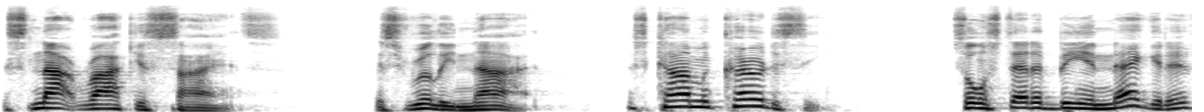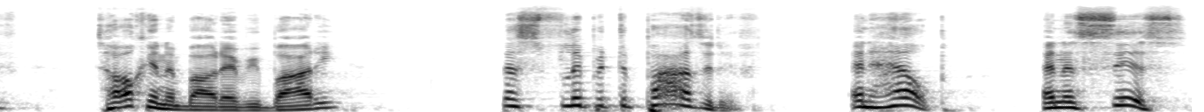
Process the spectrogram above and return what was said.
It's not rocket science. It's really not. It's common courtesy. So instead of being negative, talking about everybody, let's flip it to positive and help and assist.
